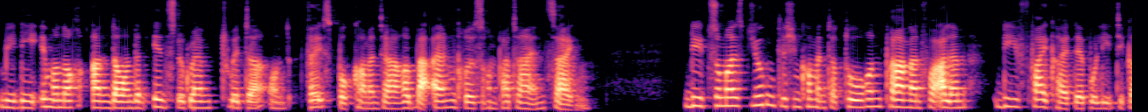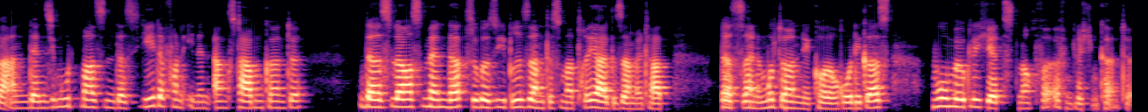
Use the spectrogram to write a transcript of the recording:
wie die immer noch andauernden Instagram, Twitter und Facebook-Kommentare bei allen größeren Parteien zeigen. Die zumeist jugendlichen Kommentatoren prangern vor allem die Feigheit der Politiker an, denn sie mutmaßen, dass jeder von ihnen Angst haben könnte, dass Lars Mendax über sie brisantes Material gesammelt hat, das seine Mutter Nicole Rodigers womöglich jetzt noch veröffentlichen könnte.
